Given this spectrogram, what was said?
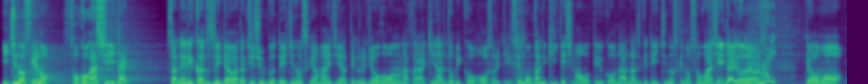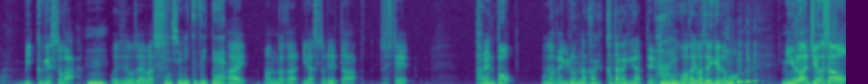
一之助のそこが知りたい。サンデーリッカーズ続いては私春風亭一之輔が毎日やってくる情報の中から気になるトピックをオーソリティ専門家に聞いてしまおうというコーナー名付けて一之輔のそこが知りたいでございます、はい、今日もビッグゲストがうん、おいででございます、先週に続い。て、はい。漫画家イラストレーターそしてタレント。もうなんかいろんなか肩書きがあって、はい。よくわかりませんけれども三浦淳さんを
